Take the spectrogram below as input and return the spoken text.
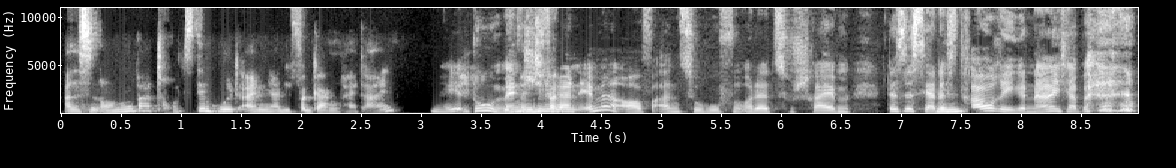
alles in Ordnung war. Trotzdem holt einen ja die Vergangenheit ein. Nee, du, Menschen hören immer auf anzurufen oder zu schreiben. Das ist ja das mhm. Traurige, ne? Ich habe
